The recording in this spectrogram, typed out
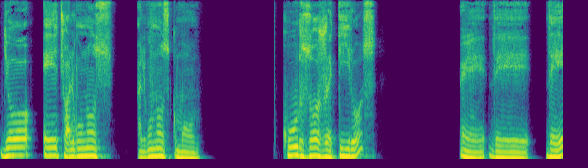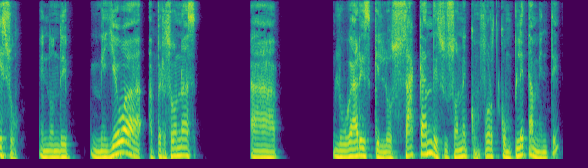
Yo he hecho algunos, algunos como cursos, retiros eh, de, de eso, en donde me llevo a, personas a lugares que los sacan de su zona de confort completamente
